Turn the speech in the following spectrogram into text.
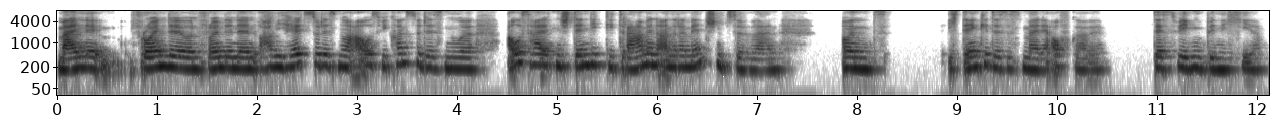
meine Freunde und Freundinnen, oh, wie hältst du das nur aus? Wie kannst du das nur aushalten, ständig die Dramen anderer Menschen zu hören? Und ich denke, das ist meine Aufgabe. Deswegen bin ich hier.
